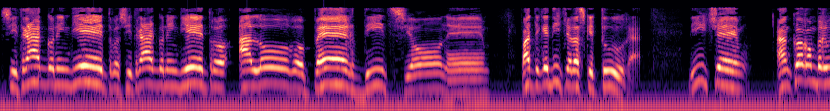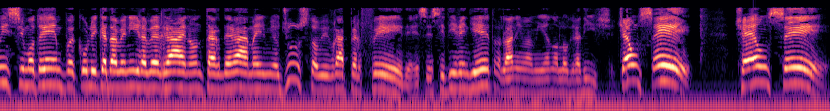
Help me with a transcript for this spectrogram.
si traggono indietro, si traggono indietro a loro perdizione. Infatti che dice la scrittura? Dice ancora un brevissimo tempo e colui che da venire verrà e non tarderà, ma il mio giusto vivrà per fede e se si tira indietro l'anima mia non lo gradisce. C'è un se, c'è un se,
